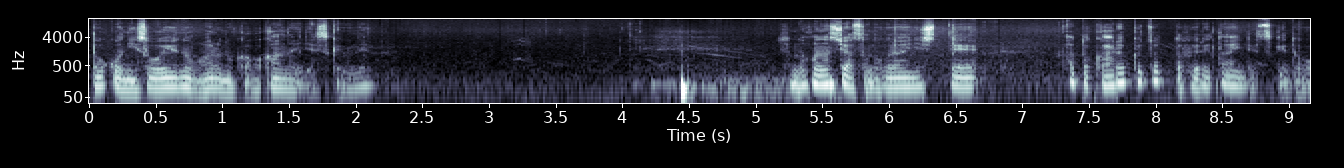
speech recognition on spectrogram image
どこにそういうのがあるのか分かんないですけどね。その話はそのぐらいにしてあと軽くちょっと触れたいんですけど。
